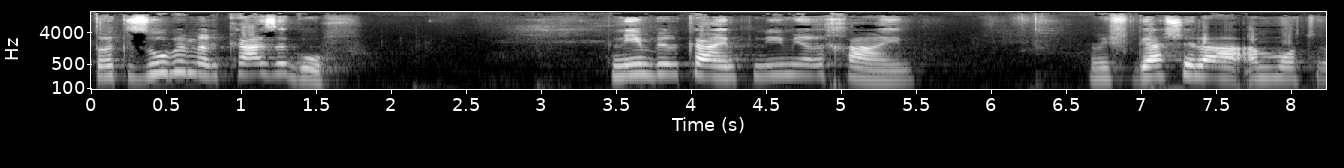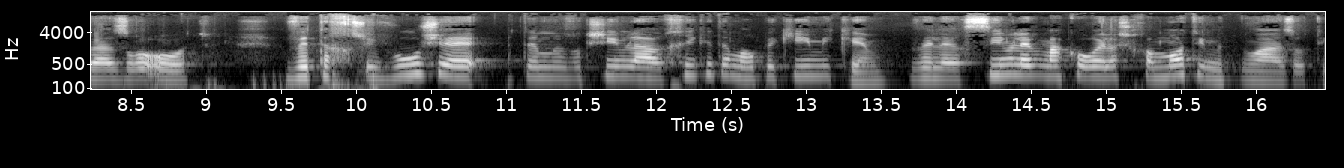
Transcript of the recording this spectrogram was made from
תרכזו במרכז הגוף. פנים ברכיים, פנים ירכיים. המפגש של האמות והזרועות. ותחשבו ש... אתם מבקשים להרחיק את המרפקים מכם ולשים לב מה קורה לשכמות עם התנועה הזאת.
